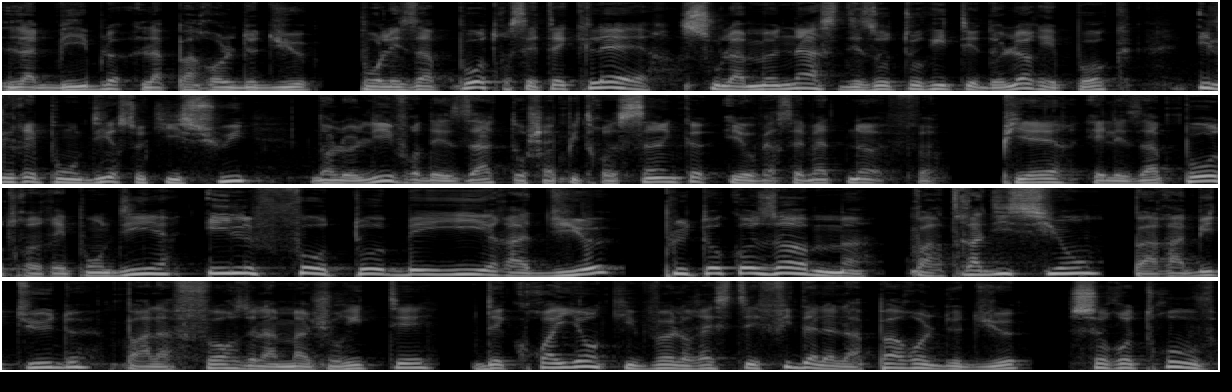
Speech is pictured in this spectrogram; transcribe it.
la Bible, la parole de Dieu. Pour les apôtres, c'était clair. Sous la menace des autorités de leur époque, ils répondirent ce qui suit dans le livre des Actes au chapitre 5 et au verset 29. Pierre et les apôtres répondirent Il faut obéir à Dieu plutôt qu'aux hommes. Par tradition, par habitude, par la force de la majorité, des croyants qui veulent rester fidèles à la parole de Dieu se retrouvent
